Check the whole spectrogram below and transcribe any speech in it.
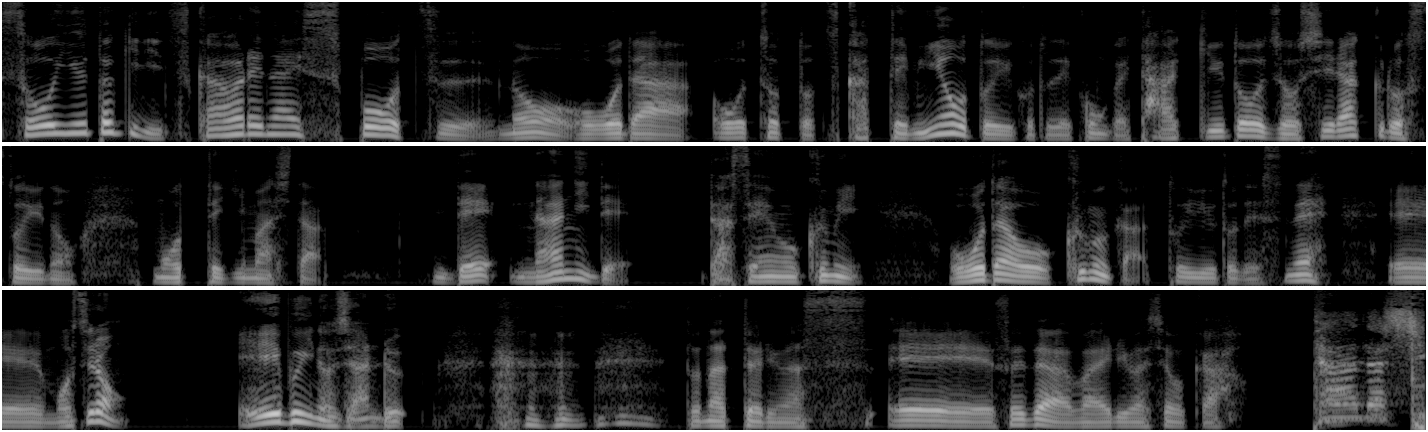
そういう時に使われないスポーツのオーダーをちょっと使ってみようということで、今回卓球と女子ラクロスというのを持ってきました。で、何で打線を組み、オーダーを組むかというとですね、えー、もちろん AV のジャンル となっております。えー、それでは参りましょうか。正しい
